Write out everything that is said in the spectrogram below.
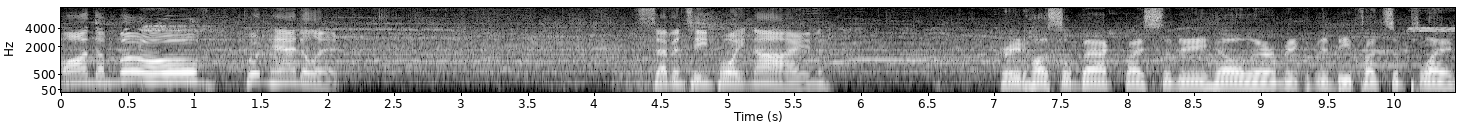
on the move. Couldn't handle it. 17.9. Great hustle back by Sine Hill there, making the defensive play.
